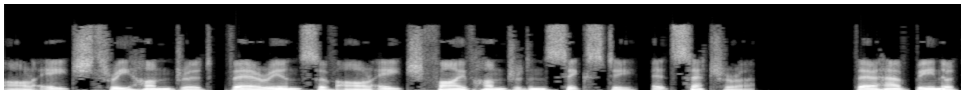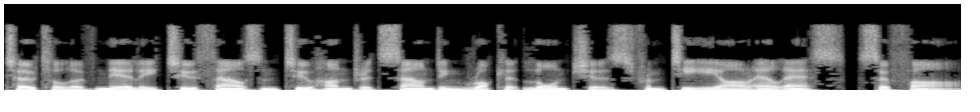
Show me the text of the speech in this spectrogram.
RH300, variants of RH560, etc. There have been a total of nearly 2,200 sounding rocket launches from TERLS, so far.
